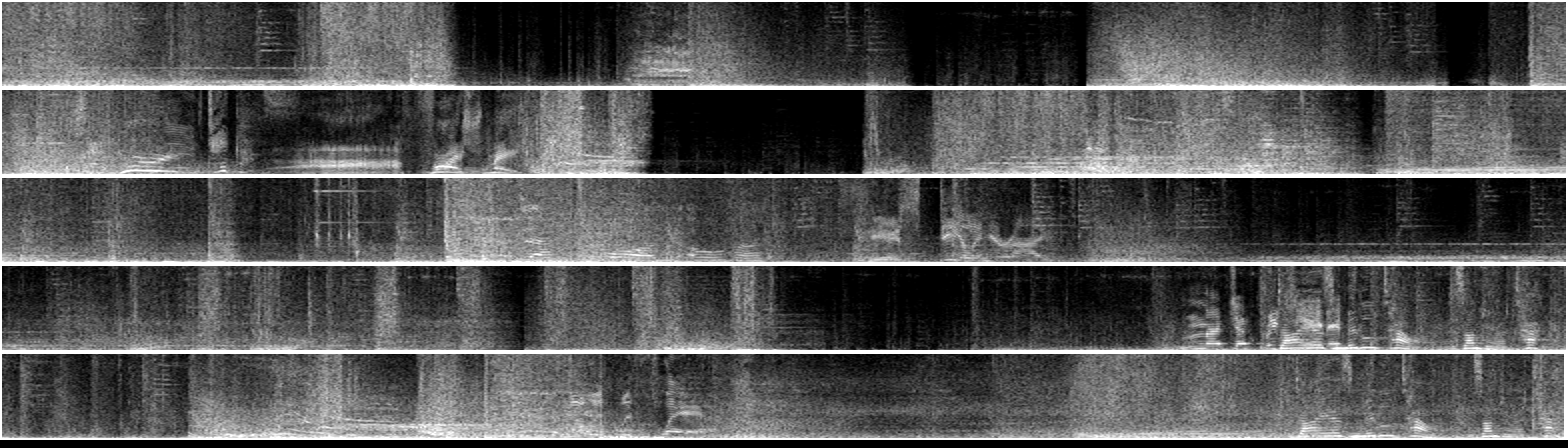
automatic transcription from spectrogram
much appreciated. Dire's middle tower is under attack. With flair. Dire's middle tower is under attack.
